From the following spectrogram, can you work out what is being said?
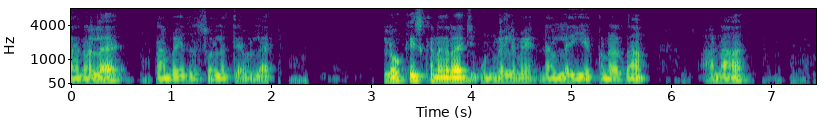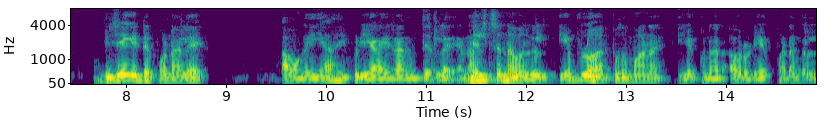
அதனால் நம்ம எதுவும் சொல்ல தேவையில்ல. லோகேஷ் கனகராஜ் உண்மையிலுமே நல்ல இயக்குனர் தான். ஆனால் விஜய்கிட்ட போனாலே அவங்க ஏன் இப்படி ஆயிடுறாங்கன்னு தெரியல. ஏன்னா நெல்சன் அவர்கள் எவ்வளோ அற்புதமான இயக்குனர் அவருடைய படங்கள்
